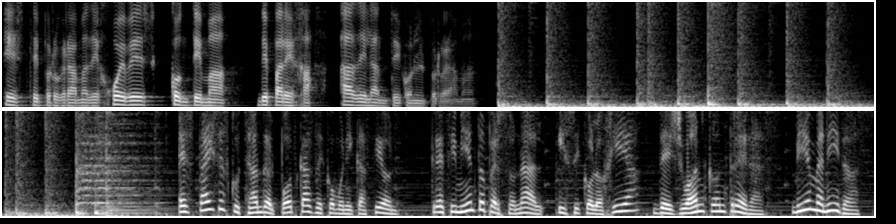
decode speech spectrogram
este programa de jueves con tema de pareja. Adelante con el programa. Estáis escuchando el podcast de comunicación, crecimiento personal y psicología de Joan Contreras. Bienvenidos.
